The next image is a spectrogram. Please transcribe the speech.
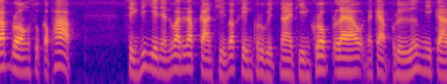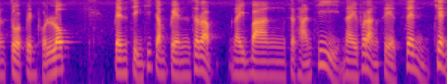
รับรองสุขภาพ สิ่งที่ยืนยันว่าได้รับการฉีดวัคซีนโควิด -19 ครบแล้วนะครับหรือมีการตรวจเป็นผลลบ เป็นสิ่งที่จำเป็นสำหรับในบางสถานที่ในฝรั่งเศสเส้น เช่น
